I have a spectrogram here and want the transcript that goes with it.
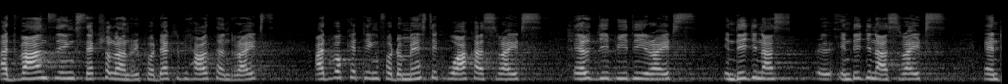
advancing sexual and reproductive health and rights, advocating for domestic workers' rights, LGBT rights, indigenous, uh, indigenous rights, and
